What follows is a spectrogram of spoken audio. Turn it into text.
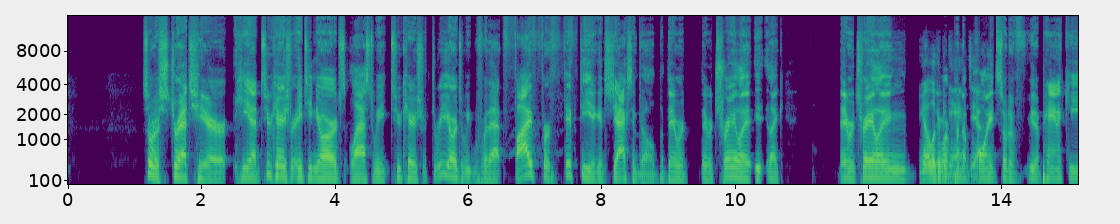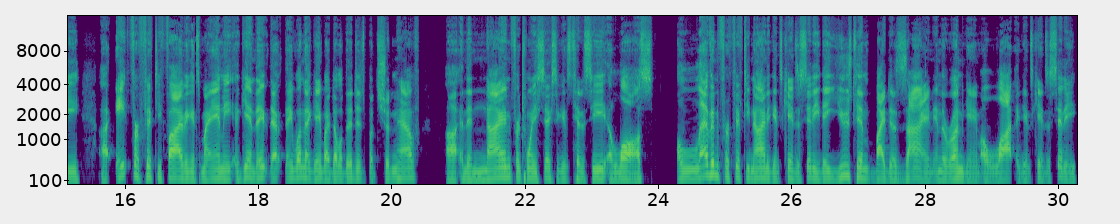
sort of stretch here, he had two carries for 18 yards last week, two carries for three yards a week before that, five for 50 against Jacksonville, but they were they were trailing like they were trailing. You got to look at the games, putting up yeah. points, sort of you know panicky. Uh, eight for fifty-five against Miami. Again, they that, they won that game by double digits, but shouldn't have. Uh, and then nine for twenty-six against Tennessee, a loss. Eleven for fifty-nine against Kansas City. They used him by design in the run game a lot against Kansas City.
